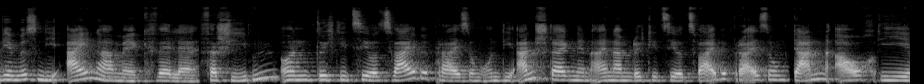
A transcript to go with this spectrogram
wir müssen die Einnahmequelle verschieben und durch die CO2-Bepreisung und die ansteigenden Einnahmen durch die CO2-Bepreisung dann auch die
